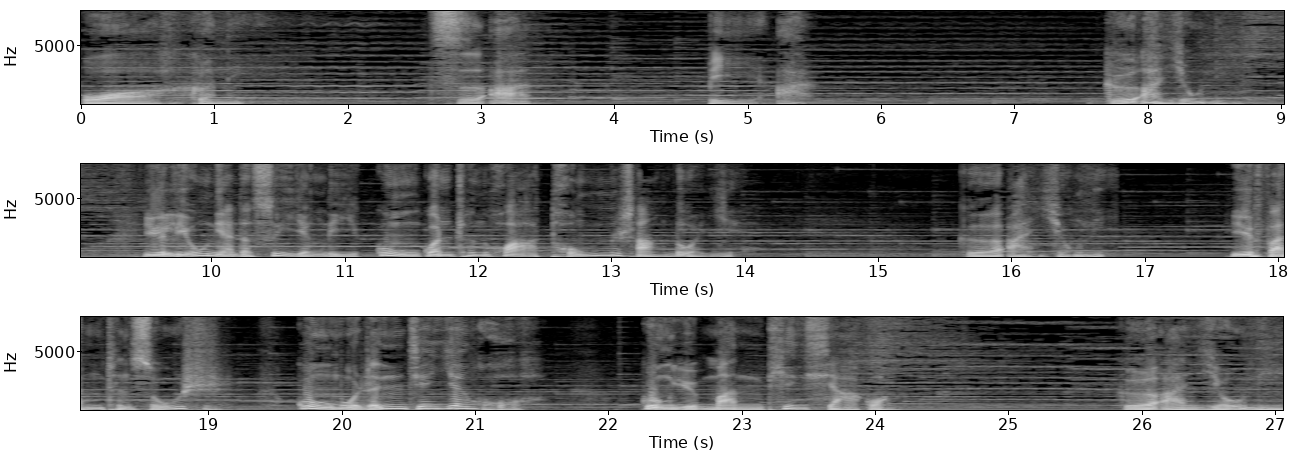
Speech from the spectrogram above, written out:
我和你，此岸彼岸，隔岸有你。与流年的碎影里共观春花，同赏落叶。隔岸有你，与凡尘俗世共沐人间烟火，共遇满天霞光。隔岸有你，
